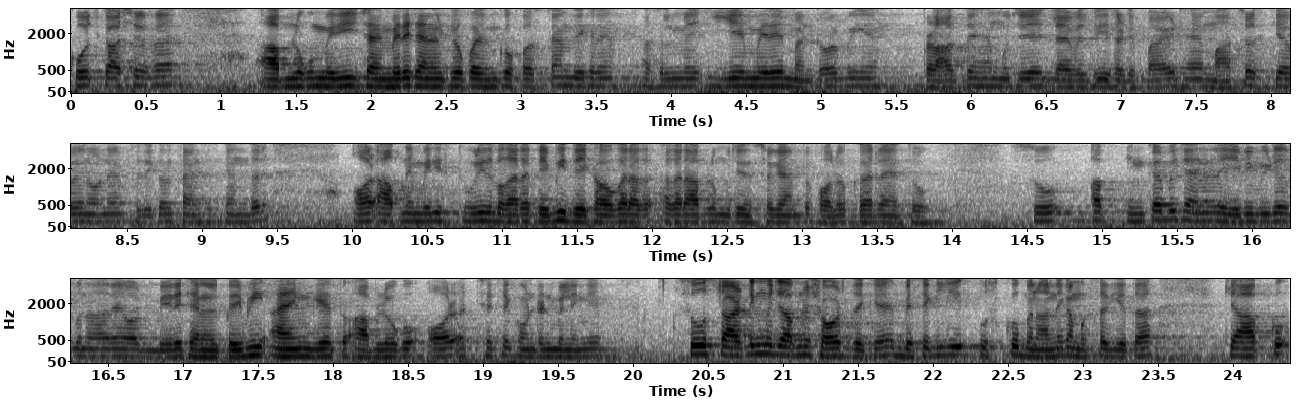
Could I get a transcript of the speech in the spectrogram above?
कोच काशिफ है। आप लोगों मेरी चाहे मेरे चैनल के ऊपर इनको फ़र्स्ट टाइम देख रहे हैं। असल में ये मेरे मेंटोर भी हैं, पढ़ाते हैं मुझे लेवल थ्री सर्टिफाइड है मास्टर्स किया हुआ इन्होंने फ़िज़िकल साइंसेस के अंदर। और आपने मेरी स्टोरीज़ वगैरह पे भी देखा होगा, अगर आप लोग मुझे इंस्टाग्राम पे फॉलो कर रहे हैं तो। सो अब इनका भी चैनल है ये भी वीडियोस बना रहे हैं और मेरे चैनल पे भी आएँगे तो आप लोगों को और अच्छे अच्छे कंटेंट मिलेंगे। सो so, स्टार्टिंग में जो आपने शॉर्ट्स देखे बेसिकली उसको बनाने का मकसद ये था कि आपको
